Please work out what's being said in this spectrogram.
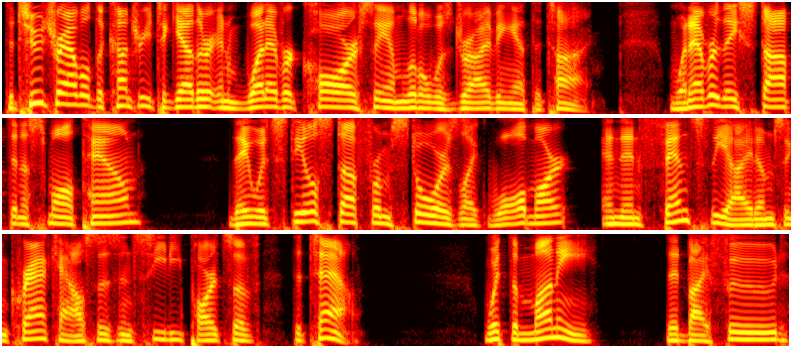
The two traveled the country together in whatever car Sam Little was driving at the time. Whenever they stopped in a small town, they would steal stuff from stores like Walmart and then fence the items in crack houses in seedy parts of the town. With the money, they'd buy food,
